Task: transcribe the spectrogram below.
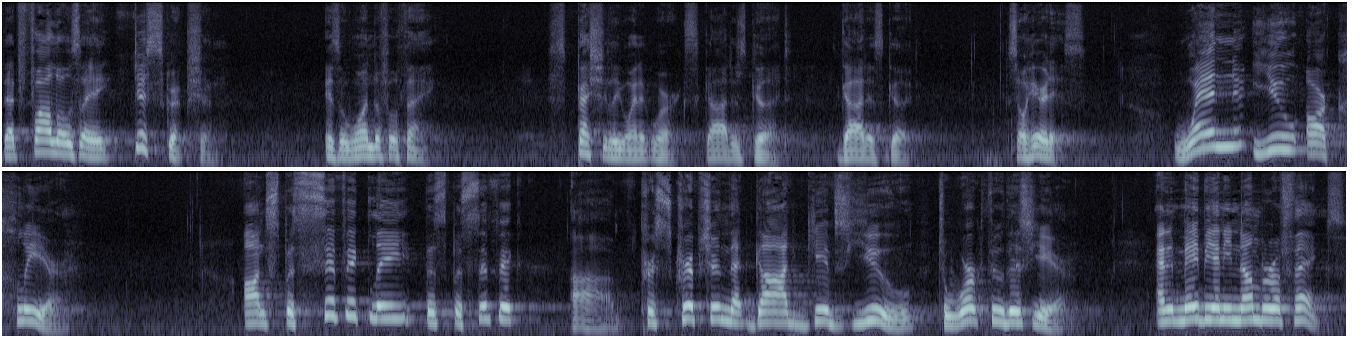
that follows a description is a wonderful thing, especially when it works. God is good. God is good. So here it is. When you are clear on specifically the specific uh, prescription that God gives you to work through this year, and it may be any number of things.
